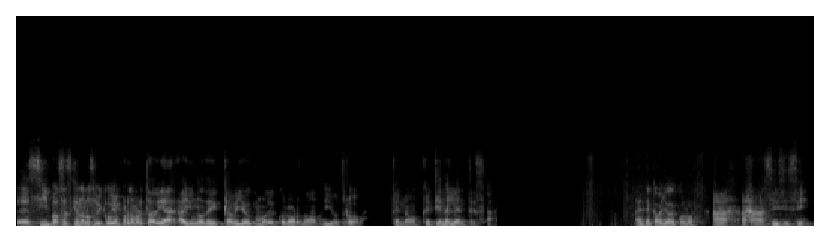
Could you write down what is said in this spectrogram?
Eh, sí, pues es que no los ubico bien por nombre todavía. Hay uno de cabello como de color, ¿no? Y otro que no, que tiene lentes. El de cabello de color. Ah, ajá, sí, sí, sí.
